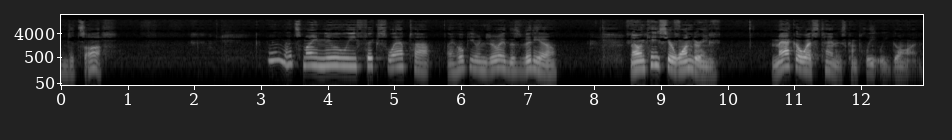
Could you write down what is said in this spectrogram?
and it's off. And that's my newly fixed laptop. I hope you enjoyed this video. Now, in case you're wondering, Mac OS 10 is completely gone.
